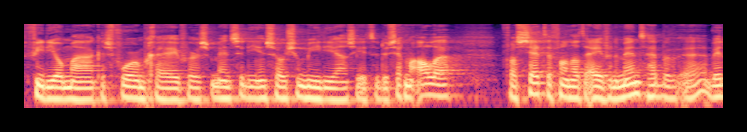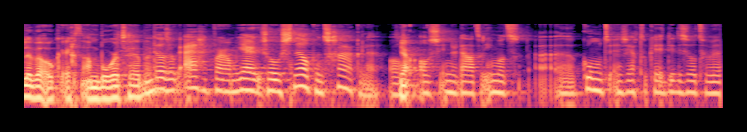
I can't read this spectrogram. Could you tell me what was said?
videomakers, vormgevers, mensen die in social media zitten. Dus zeg maar alle facetten van dat evenement hebben, eh, willen we ook echt aan boord hebben. Dat is ook eigenlijk waarom jij zo snel kunt schakelen. Al- Ja. Als inderdaad er iemand eh, komt en zegt: Oké, dit is wat we,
